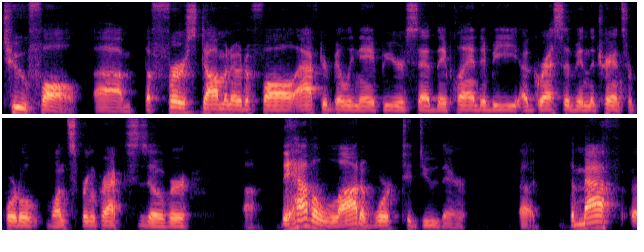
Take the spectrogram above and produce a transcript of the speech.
to fall. Um, the first domino to fall after Billy Napier said they plan to be aggressive in the transfer portal once spring practice is over. Uh, they have a lot of work to do there. Uh, the math, uh,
